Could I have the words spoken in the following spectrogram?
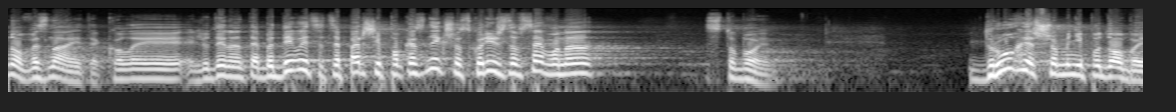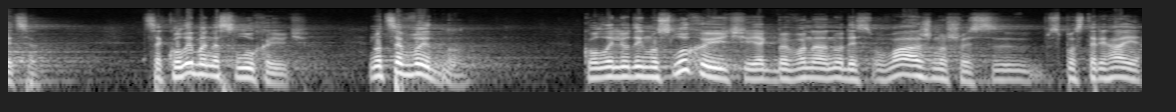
Ну, ви знаєте, коли людина на тебе дивиться, це перший показник, що, скоріш за все, вона з тобою. Друге, що мені подобається, це коли мене слухають. Ну, це видно. Коли людину слухають, якби вона ну, десь уважно щось е, спостерігає.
